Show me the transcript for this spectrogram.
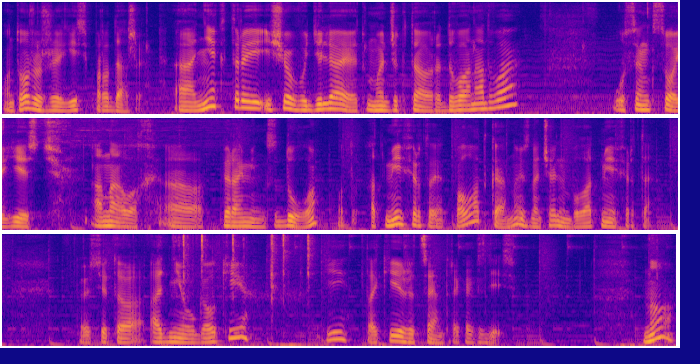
Он тоже уже есть в продаже. А некоторые еще выделяют Magic Tower 2 на 2. У Sengso есть аналог э, Pyraminx Duo. Вот от Меферта это палатка, но изначально была от Меферта. То есть это одни уголки и такие же центры, как здесь. Но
